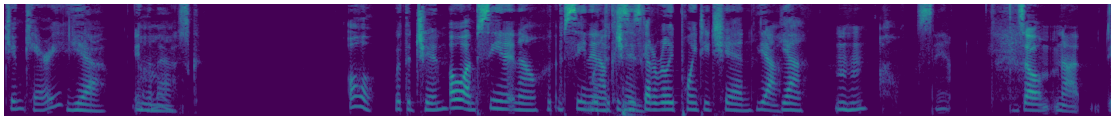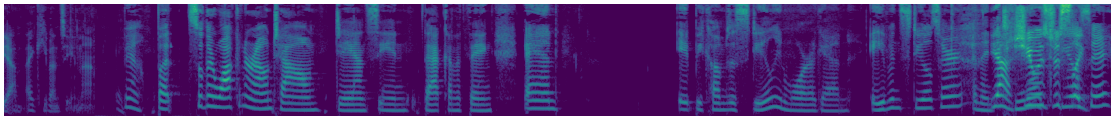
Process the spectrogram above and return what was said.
Jim Carrey? Yeah, in the Oh. mask Oh, with the chin. oh, I'm seeing it now. I'm seeing it with now the because he's chin. got a really pointy chin. Yeah. Yeah. Mm-hmm. Oh, snap. So I'm not. Yeah, I keep on seeing that. Yeah, but so they're walking around town, dancing, that kind of thing, and it becomes a stealing war again. Aven steals her, and then Yeah, she was just like her.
